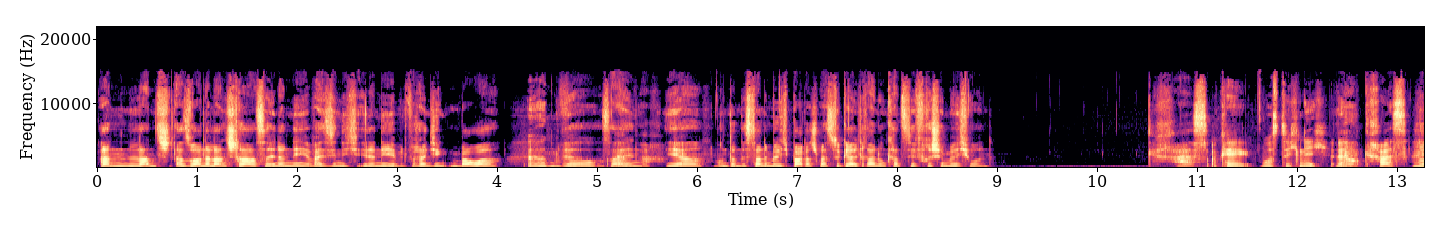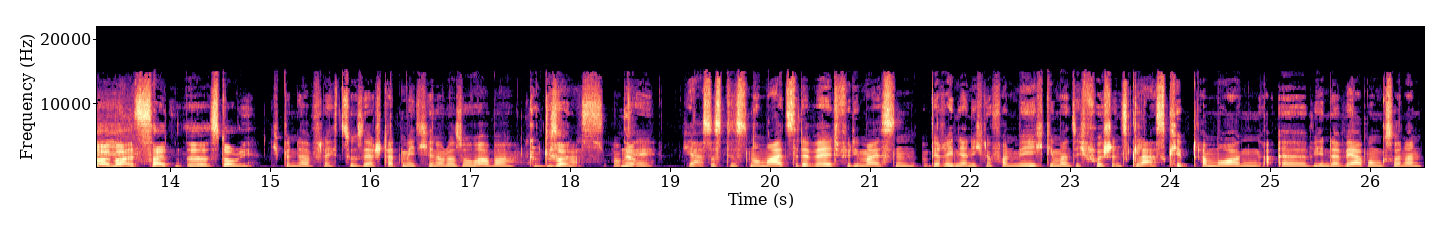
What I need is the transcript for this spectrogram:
An Land, also an der Landstraße in der Nähe, weiß ich nicht, in der Nähe wird wahrscheinlich irgendein Bauer Irgendwo äh, sein. einfach. Ja, und dann ist da eine Milchbar. Dann schmeißt du Geld rein und kannst dir frische Milch holen. Krass, okay, wusste ich nicht. Ja. Äh, krass. Nur einmal als Side-Story. Ich bin da vielleicht zu sehr Stadtmädchen oder so, aber Könnte sein. krass. Okay. Ja. es ist das Normalste der Welt für die meisten. Wir reden ja nicht nur von Milch, die man sich frisch ins Glas kippt am Morgen, äh, wie in der Werbung, sondern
